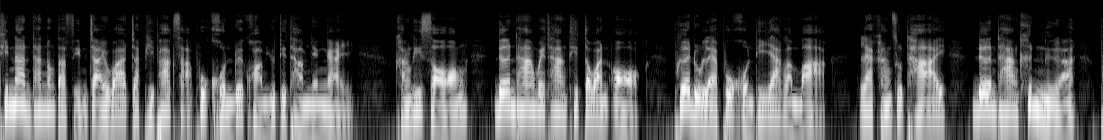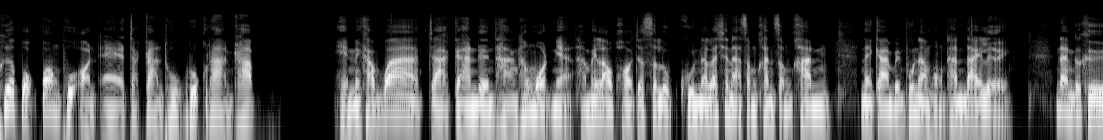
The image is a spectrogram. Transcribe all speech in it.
ที่นั่นท่านต้องตัดสินใจว่าจะพิพากษาผู้คนด้วยความยุติธรรมยังไง ครั้งที่ 2 เดินทางไปทางทิศตะวันออก เพื่อดูแลผู้คนที่ยากลำบาก และครั้งสุดท้าย เดินทางขึ้นเหนือเพื่อปกป้องผู้อ่อนแอจากการถูกรุกรานครับ เห็นไหมครับว่าจากการเดินทางทั้งหมดเนี่ยทำให้เราพอจะสรุปคุณลักษณะสำคัญสำคัญๆในการเป็นผู้นำของท่านได้เลย นั่นก็คือ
